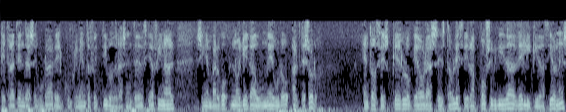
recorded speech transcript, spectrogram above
Que traten de asegurar el cumplimiento efectivo de la sentencia final, sin embargo, no llega un euro al Tesoro. Entonces, ¿qué es lo que ahora se establece? La posibilidad de liquidaciones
